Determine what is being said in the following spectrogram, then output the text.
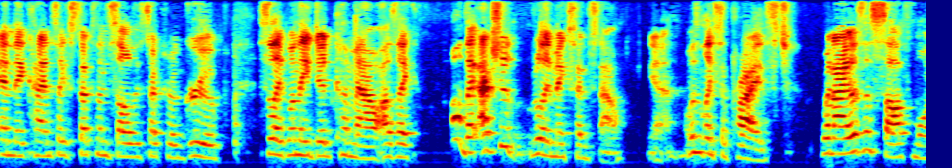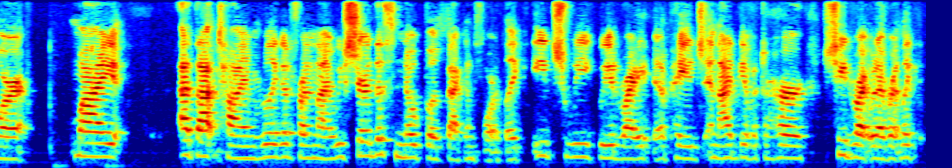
and they kind of like stuck to themselves. They stuck to a group. So like when they did come out, I was like, oh, that actually really makes sense now. Yeah, I wasn't like surprised. When I was a sophomore, my at that time really good friend and I we shared this notebook back and forth. Like each week we'd write a page and I'd give it to her. She'd write whatever. Like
